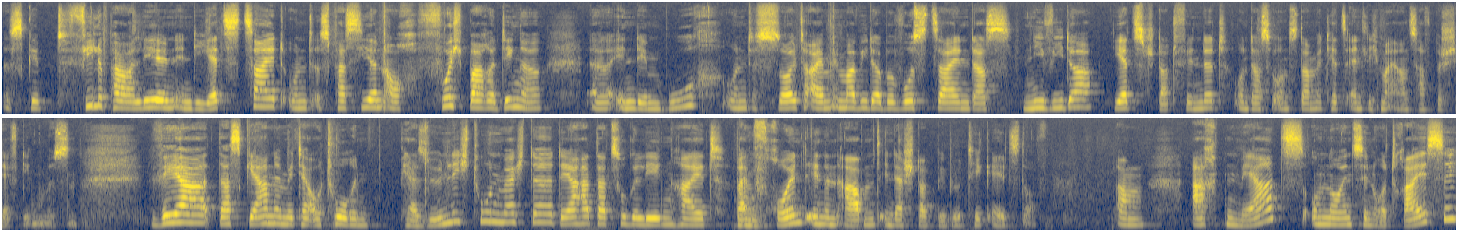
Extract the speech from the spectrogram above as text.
es gibt viele Parallelen in die Jetztzeit und es passieren auch furchtbare Dinge äh, in dem Buch und es sollte einem immer wieder bewusst sein, dass nie wieder jetzt stattfindet und dass wir uns damit jetzt endlich mal ernsthaft beschäftigen müssen. Wer das gerne mit der Autorin persönlich tun möchte, der hat dazu Gelegenheit beim oh. Freundinnenabend in der Stadtbibliothek Elsdorf. Am 8. März um 19.30 Uhr.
